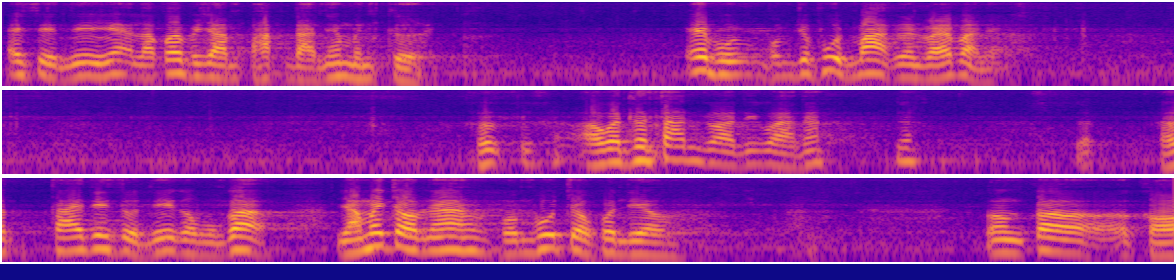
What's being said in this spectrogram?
ไอ้สิ่งนี้เนี้ยเราก็พยายามผลักดันให้มันเกิด เอ้ผมผมจะพูดมากเกินไปป่ะเนี่ยเอากันสั้นๆก่อนดีกว่านะนะแล้วท้ายที่สุดนี้ก็ผมก็ยังไม่จบนะ ผมพูดจบคนเดียวก็ก็ขอ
